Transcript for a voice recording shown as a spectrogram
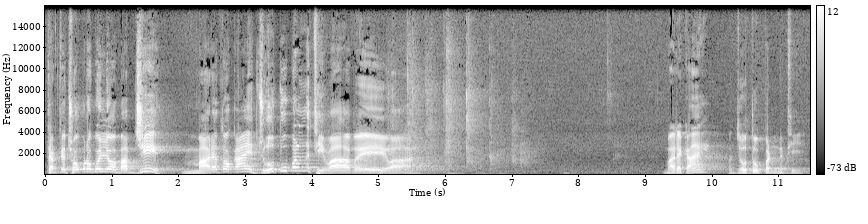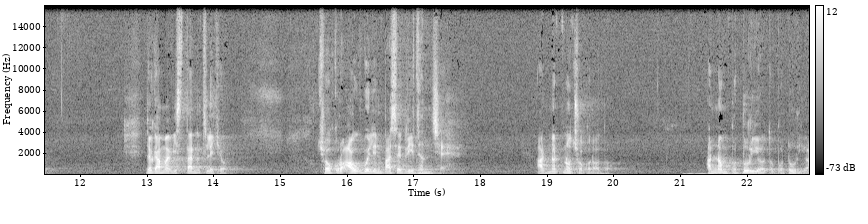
ત્યારે તે છોકરો બોલ્યો, બાપજી, મારે તો કાંઈ જોતું પણ નથી. વાહ ભાઈ, વાહ. મારે કાંઈ જોતું પણ નથી. જો કે આમાં વિસ્તાર નથી લખ્યો. છોકરો આવું બોલીને પાસે રીઝન છે. આ નટનો છોકરો હતો. અન્નમ ભટુરિયો હતો, ભટુરિયો.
